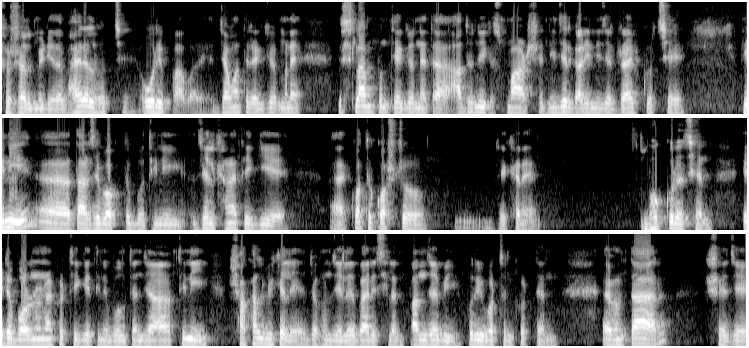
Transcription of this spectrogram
সোশ্যাল মিডিয়াতে ভাইরাল হচ্ছে। ওরে বাবারে, জামাতের একজন মানে ইসলামপন্থী একজন নেতা আধুনিক স্মার্ট সে নিজের গাড়ি নিজের ড্রাইভ করছে। তিনি তার যে বক্তব্য, তিনি জেলখানাতে গিয়ে কত কষ্ট যেখানে ভোগ করেছেন, এটা বর্ণনা করতে গিয়ে তিনি বলতেন যে তিনি সকাল বিকেলে যখন জেলের বাইরে ছিলেন, পাঞ্জাবি পরিবর্তন করতেন। এবং তার সে যে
